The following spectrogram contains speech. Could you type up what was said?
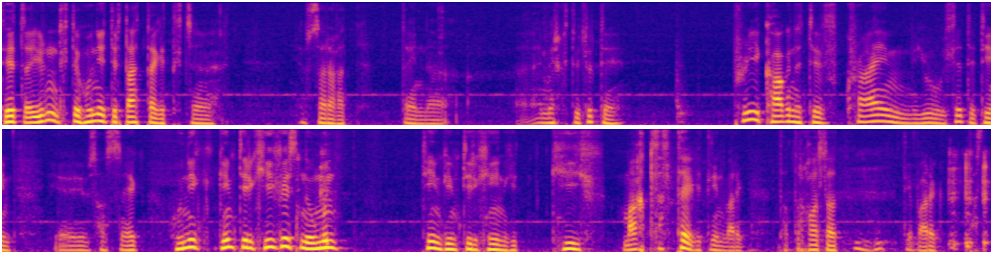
Тэгэд ер нь гэхдээ хүний дээр дата гэдэг чинь явсаар хагаад одоо энэ Америкт үлээ дээ. Precognitive crime юу дээ тийм сонссон яг хүнийг гемт хэрэг хийхээс нь өмнө тийм гемт хэрэг хийн гэд хийх магадлалтай гэдгийг нь баг тодорхойлоод тэг баг тас-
